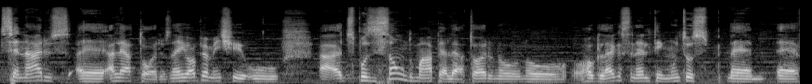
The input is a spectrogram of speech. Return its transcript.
cenários é, aleatórios, né, e obviamente o, a disposição do mapa é aleatório no, no Rogue Legacy, né, ele tem muitos é, é,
